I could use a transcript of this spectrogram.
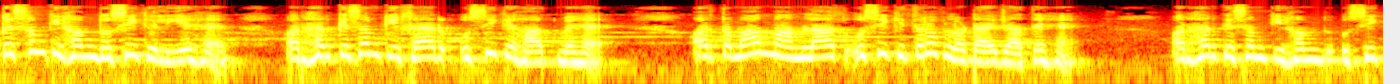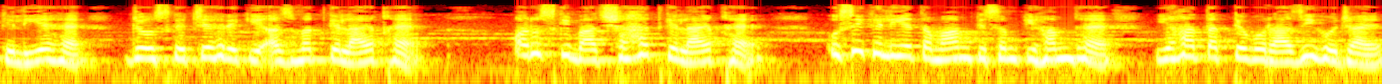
قسم کی حمد اسی کے لیے ہے اور ہر قسم کی خیر اسی کے ہاتھ میں ہے اور تمام معاملات اسی کی طرف لوٹائے جاتے ہیں اور ہر قسم کی حمد اسی کے لیے ہے جو اس کے چہرے کی عظمت کے لائق ہے اور اس کی بادشاہت کے لائق ہے۔ اسی کے لیے تمام قسم کی حمد ہے، یہاں تک کہ وہ راضی ہو جائے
